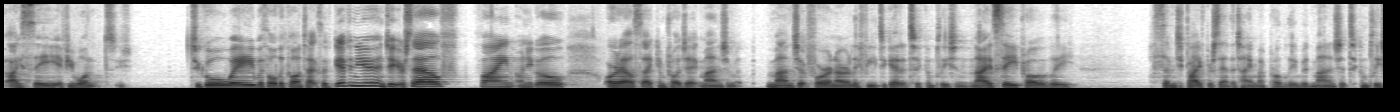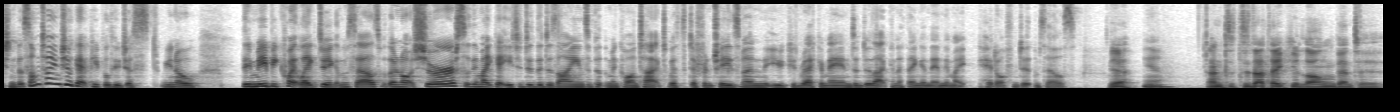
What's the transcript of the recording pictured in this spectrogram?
I say if you want to go away with all the contacts I've given you and do it yourself, fine, on you go. Or else I can project management manage it for an hourly fee to get it to completion. And I'd say probably 75% of the time I probably would manage it to completion. But sometimes you'll get people who just, you know, they maybe quite like doing it themselves, but they're not sure. So they might get you to do the designs and put them in contact with different tradesmen that you could recommend and do that kind of thing. And then they might head off and do it themselves. yeah. Yeah. And did that take you long then to,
